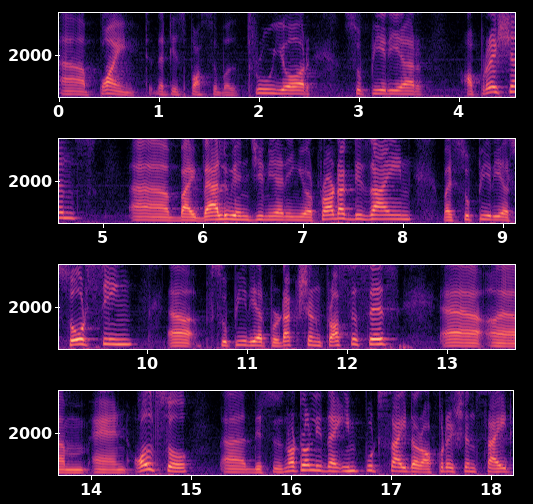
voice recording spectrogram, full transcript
uh, point that is possible through your superior operations, uh, by value engineering your product design, by superior sourcing, uh, superior production processes uh, um, and also uh, this is not only the input side or operation side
